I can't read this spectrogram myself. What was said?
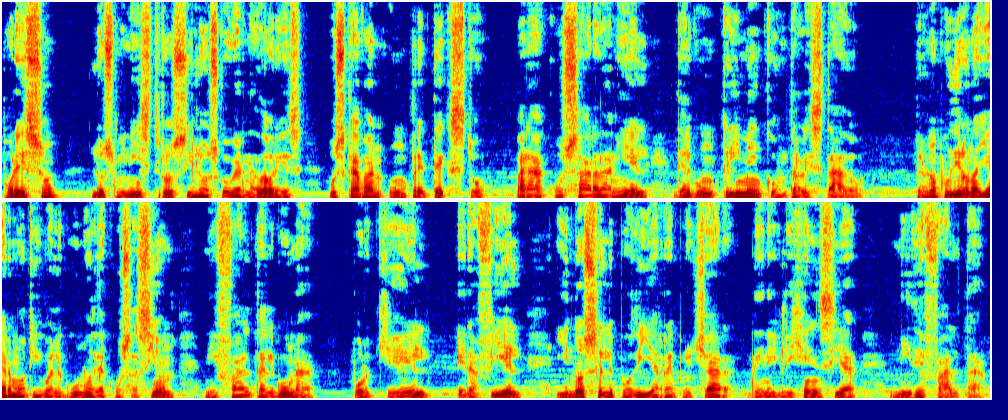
Por eso, los ministros y los gobernadores buscaban un pretexto para acusar a Daniel de algún crimen contra el Estado, pero no pudieron hallar motivo alguno de acusación ni falta alguna, porque él era fiel y no se le podía reprochar de negligencia ni de falta.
